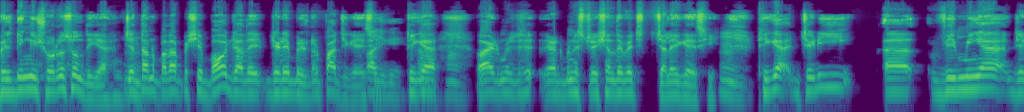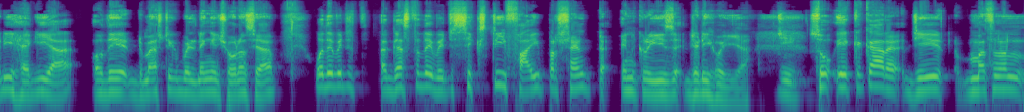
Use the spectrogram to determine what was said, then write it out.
ਬਿਲਡਿੰਗ ਇੰਸ਼ੋਰੈਂਸ ਹੁੰਦੀ ਆ ਜੇ ਤੁਹਾਨੂੰ ਪਤਾ ਪਿੱਛੇ ਬਹੁਤ ਜ਼ਿਆਦਾ ਜਿਹੜੇ ਬਿਲਡਰ ਭੱਜ ਗਏ ਸੀ ਠੀਕ ਹੈ ਹਾਂ, ਐਡਮਿਨਿਸਟ੍ਰੇਸ਼ਨ ਦੇ ਵਿੱਚ ਚਲੇ ਗਏ ਸੀ ਹੂੰ, ਠੀਕ ਹੈ ਜਿਹੜੀ ਵੀਮੀਆ ਜਿਹੜੀ ਹੈਗੀ ਆ ਉਹਦੇ ਡੋਮੈਸਟਿਕ ਬਿਲਡਿੰਗ ਇੰਸ਼ੋਰੈਂਸ ਆ ਉਹਦੇ ਵਿੱਚ ਅਗਸਤ ਦੇ ਵਿੱਚ 65% ਇਨਕਰੀਜ਼ ਜਿਹੜੀ ਹੋਈ ਆ। ਜੀ। ਸੋ ਇੱਕ ਘਰ ਜੇ ਮਸਲਨ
